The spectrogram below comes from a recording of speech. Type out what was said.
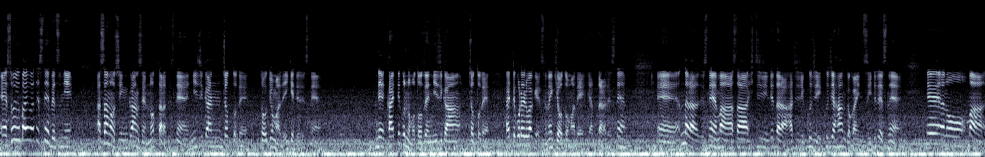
えー、そういう場合はですね、別に朝の新幹線乗ったらですね、2時間ちょっとで東京まで行けてですね、で、帰ってくるのも当然2時間ちょっとで帰ってこれるわけですよね、京都までやったらですね。えー、ならですね、まあ朝7時に出たら8時、9時、9時半とかに着いてですね、で、あの、まあ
